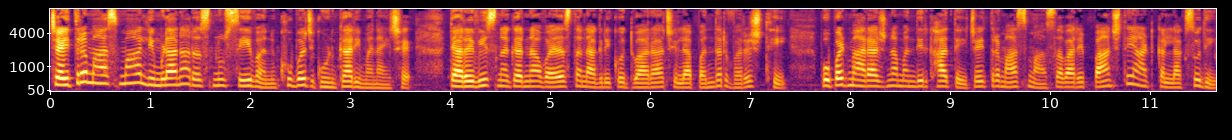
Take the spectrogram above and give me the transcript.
ચૈત્ર માસમાં લીમડાના રસનું સેવન ખૂબ જ ગુણકારી મનાય છે. ત્યારે વિસનગરના વયસ્થ નાગરિકો દ્વારા છેલ્લા પંદર વર્ષથી પોપટ મહારાજના મંદિર ખાતે ચૈત્ર માસમાં સવારે પાંચથી આઠ કલાક સુધી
